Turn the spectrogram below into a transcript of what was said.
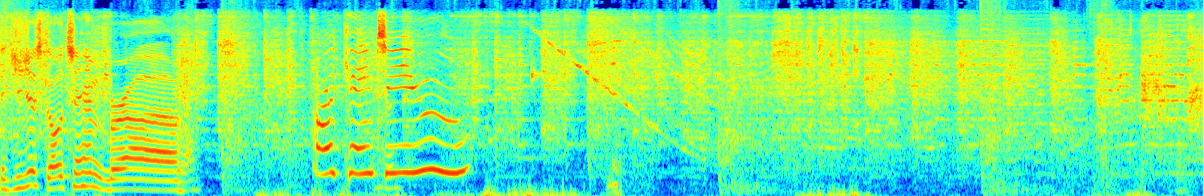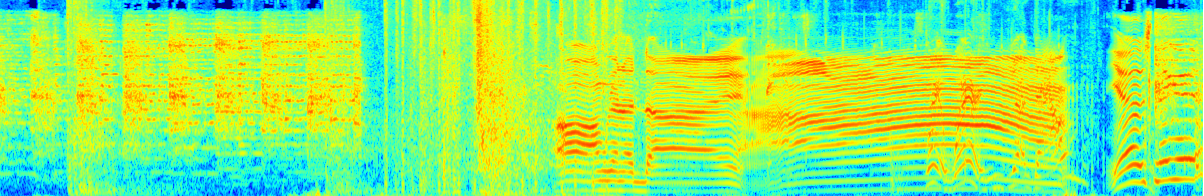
Did you just go to him, bruh? Yeah. I came to you. Oh, I'm gonna die. Wait, where? You got ah. down? Yes, nigga.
